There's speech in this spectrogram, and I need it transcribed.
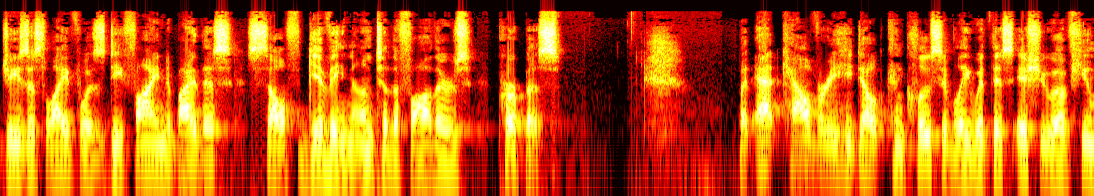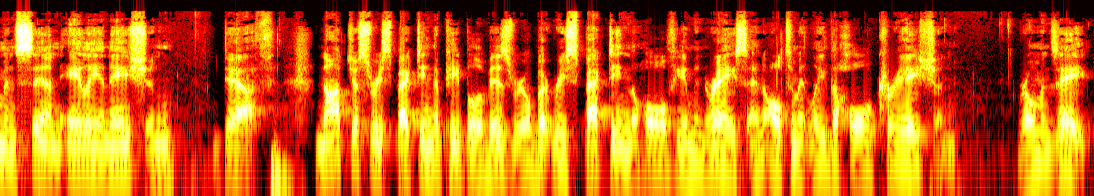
Jesus' life was defined by this self-giving unto the Father's purpose. But at Calvary, he dealt conclusively with this issue of human sin, alienation, death, not just respecting the people of Israel, but respecting the whole human race and ultimately the whole creation. Romans 8.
